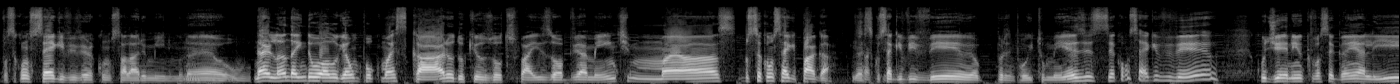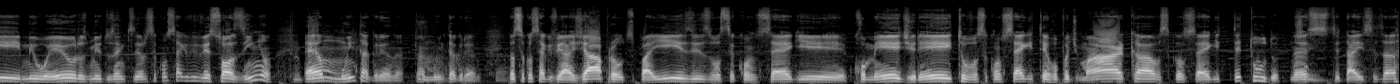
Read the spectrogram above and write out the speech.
você consegue viver com um salário mínimo, né? O, na Irlanda ainda o aluguel é um pouco mais caro do que os outros países, obviamente, mas você consegue pagar, né? Você consegue viver, por exemplo, oito meses, você consegue viver com o dinheirinho que você ganha ali, mil euros, mil duzentos euros, você consegue viver sozinho, é muita grana, é muita grana. Então você consegue viajar para outros países, você consegue comer direito, você consegue ter roupa de marca, você consegue ter tudo, né? Sim. Você tá aí, você tá,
